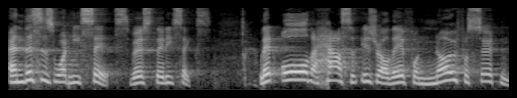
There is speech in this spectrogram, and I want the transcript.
and this is what he says. Verse 36 Let all the house of Israel therefore know for certain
